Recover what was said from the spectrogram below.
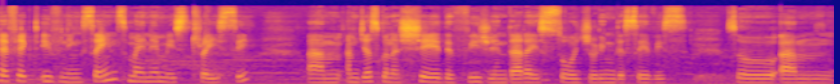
Perfect evening, Saints. My name is Tracy. Um, I'm just going to share the vision that I saw during the service. So, um,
